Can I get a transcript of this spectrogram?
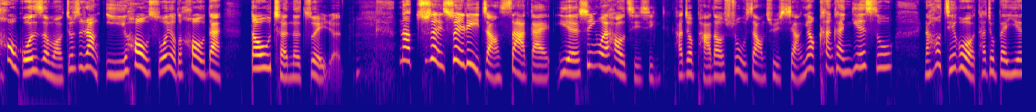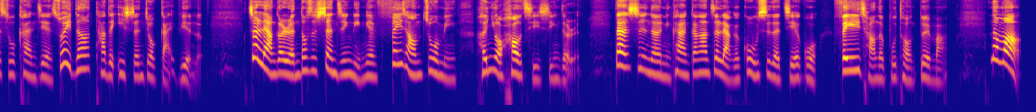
后果是什么？就是让以后所有的后代都成了罪人。那税税吏长撒该也是因为好奇心，他就爬到树上去，想要看看耶稣，然后结果他就被耶稣看见，所以呢，他的一生就改变了。这两个人都是圣经里面非常著名、很有好奇心的人，但是呢，你看刚刚这两个故事的结果非常的不同，对吗？那么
